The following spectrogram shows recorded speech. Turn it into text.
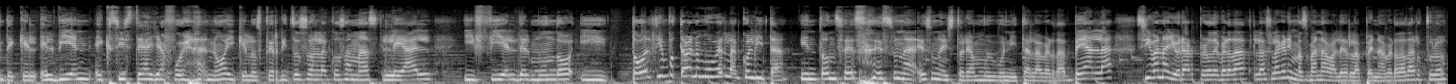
de que el bien existe allá afuera, ¿no? Y que los perritos son la cosa más leal y fiel del mundo y todo el tiempo te van a mover la colita. Y entonces es una, es una historia muy bonita, la verdad. Véanla, sí van a llorar, pero de verdad las lágrimas van a valer la pena, ¿verdad, Arturo?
